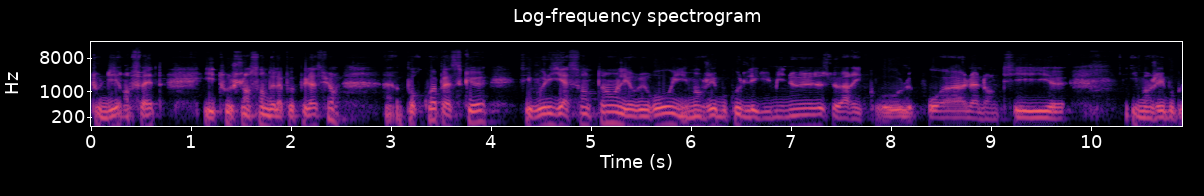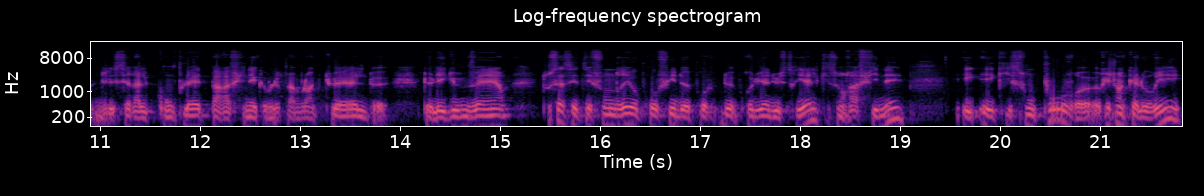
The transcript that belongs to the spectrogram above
tout dire, en fait, il touche l'ensemble de la population. Euh, pourquoi? Parce que, si vous voulez, il y a 100 ans, les ruraux, ils mangeaient beaucoup de légumineuses, le haricot, le pois, la lentille, euh, ils mangeaient beaucoup de céréales complètes, paraffinées comme le pain blanc actuel, de, légumes verts. Tout ça s'est effondré au profit de, de, produits industriels qui sont raffinés et, qui sont pauvres, riches en calories,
